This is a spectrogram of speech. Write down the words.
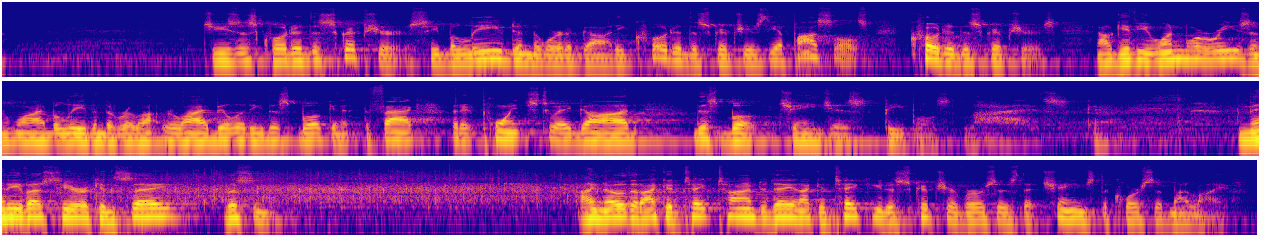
Jesus quoted the scriptures. He believed in the Word of God. He quoted the scriptures. The apostles quoted the scriptures. And I'll give you one more reason why I believe in the reliability of this book and the fact that it points to a God. This book changes people's lives. Okay? Many of us here can say, listen, I know that I could take time today and I could take you to scripture verses that changed the course of my life.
